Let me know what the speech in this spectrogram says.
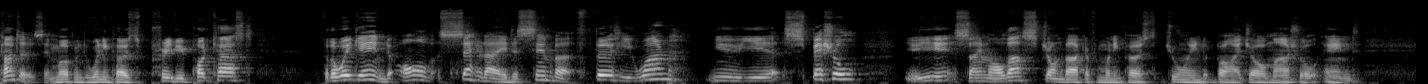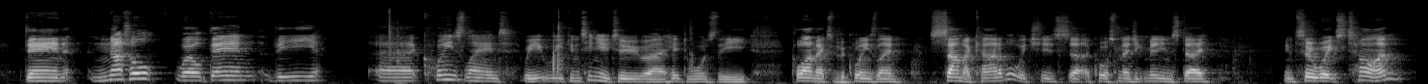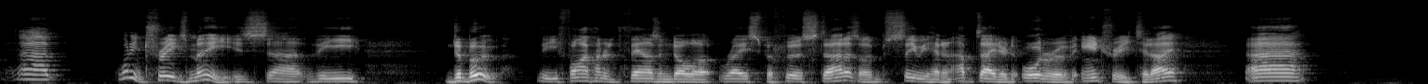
Punters, and welcome to Winning Post Preview Podcast for the weekend of Saturday, December 31, New Year special. New Year, same old us. John Barker from Winning Post, joined by Joel Marshall and Dan Nuttall. Well, Dan, the uh, Queensland, we, we continue to uh, head towards the climax of the Queensland Summer Carnival, which is, uh, of course, Magic Millions Day in two weeks' time. Uh, what intrigues me is uh, the debut, the $500,000 race for first starters. I see we had an updated order of entry today. Uh,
